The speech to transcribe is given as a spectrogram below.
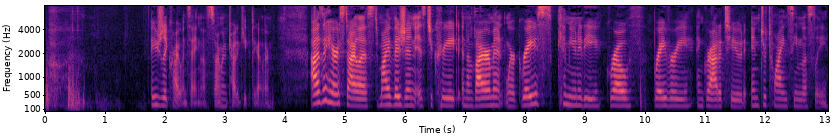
I usually cry when saying this, so I'm going to try to keep it together. As a hairstylist, my vision is to create an environment where grace, community, growth, bravery, and gratitude intertwine seamlessly.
